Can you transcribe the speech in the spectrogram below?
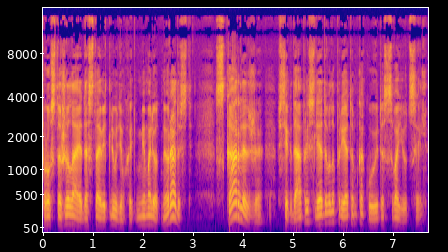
просто желая доставить людям хоть мимолетную радость, Скарлетт же всегда преследовала при этом какую-то свою цель.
